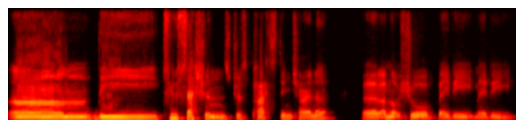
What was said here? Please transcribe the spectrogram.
Um, the two sessions just passed in China uh, I'm not sure. Maybe, maybe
